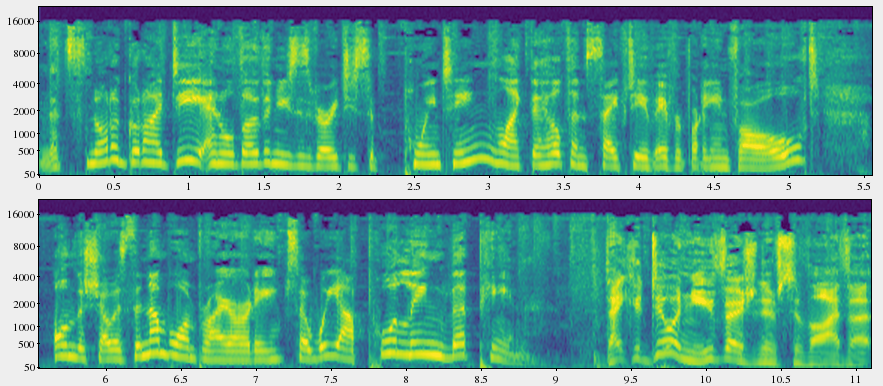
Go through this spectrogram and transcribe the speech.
it's not a good idea. And although the news is very disappointing like the health and safety of everybody involved on the show is the number one priority. So we are pulling the pin. They could do a new version of Survivor,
